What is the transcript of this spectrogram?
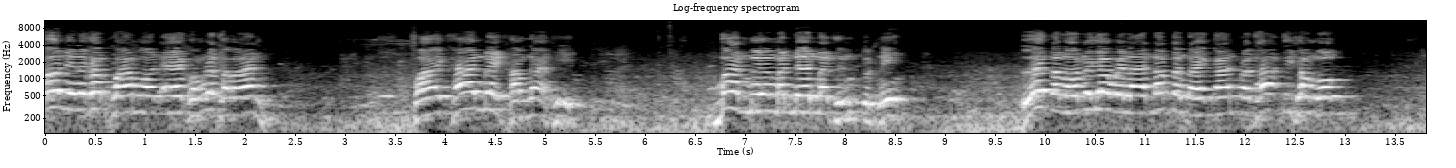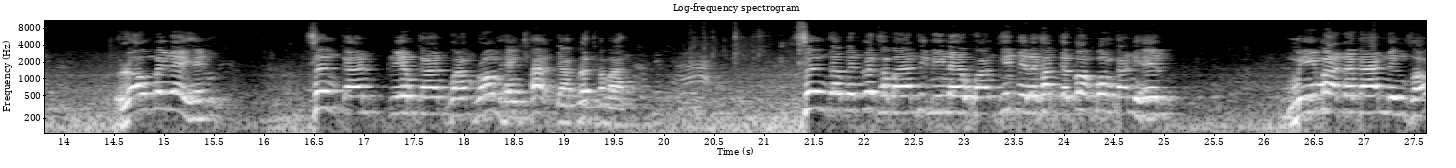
ราะเนี่ยนะครับความอ่อนแอของรัฐบาล ฝ่ายค้านไม่ทำหน้าที่ บ้านเมืองมันเดินมาถึงจุดนี้ และตลอดระยะเวลานับตั้งแต่การประทะที่ช่องลมเราไม่ได้เห็น ซึ่งการเตรียมการความพร้อมแห่งชาติจากรัฐบาล ซึ่งถ้าเป็นรัฐบาลที่มีแนวความคิดเนี่ยนะครับ จะต้องป้องกันเหตุ มีมาตรการหนึ่งสอง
